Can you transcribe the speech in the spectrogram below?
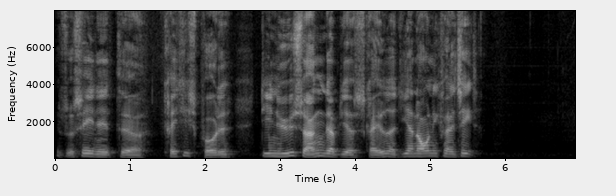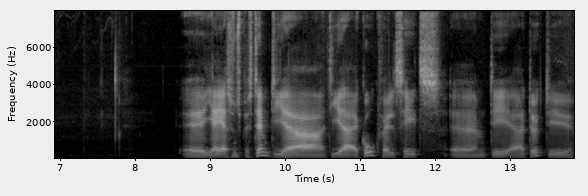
Hvis du ser lidt øh, kritisk på det, de nye sange, der bliver skrevet, er de af en ordentlig kvalitet? Øh, ja, jeg synes bestemt, de er, de er af god kvalitet. Øh, det er dygtige,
